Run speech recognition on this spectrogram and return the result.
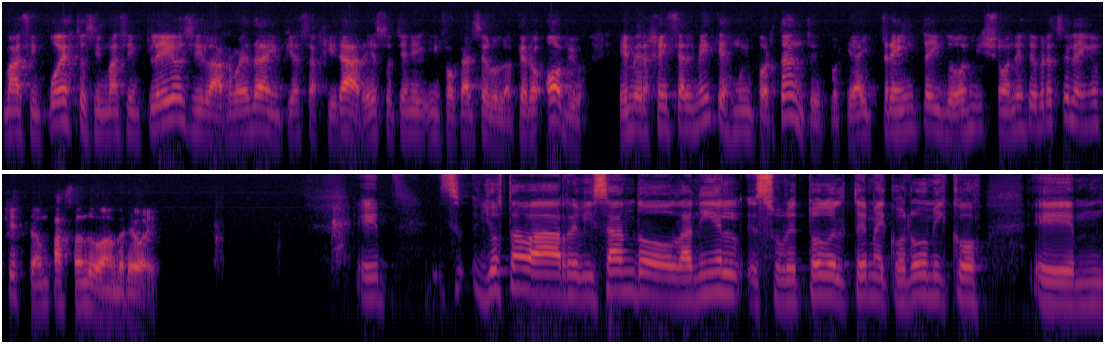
más impuestos y más empleos y la rueda empieza a girar. Eso tiene que enfocarse Lula. Pero obvio, emergencialmente es muy importante porque hay 32 millones de brasileños que están pasando hambre hoy. Eh, yo estaba revisando, Daniel, sobre todo el tema económico, eh,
